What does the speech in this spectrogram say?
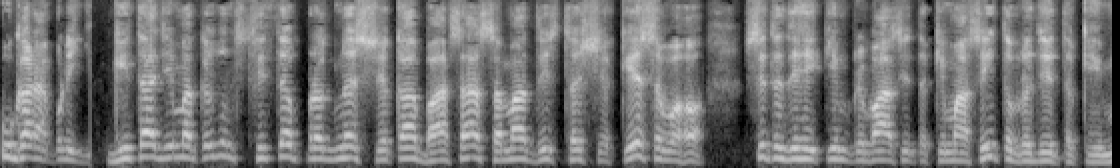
ઉઘાડા પડી ગયા. ગીતાજીમાં કહ્યું સ્થિત પ્રજ્ઞ શકા ભાષા સમાધિ થશે કેશવ સિદ્ધદેહી કિમ પ્રભાસિત કિમાસિત વ્રજેત કિમ.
